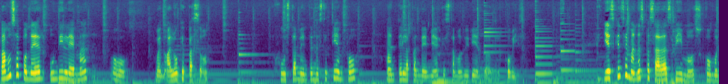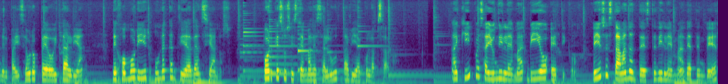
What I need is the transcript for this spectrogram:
Vamos a poner un dilema o, bueno, algo que pasó justamente en este tiempo ante la pandemia que estamos viviendo del COVID. Y es que en semanas pasadas vimos como en el país europeo Italia dejó morir una cantidad de ancianos porque su sistema de salud había colapsado. Aquí pues hay un dilema bioético. Ellos estaban ante este dilema de atender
